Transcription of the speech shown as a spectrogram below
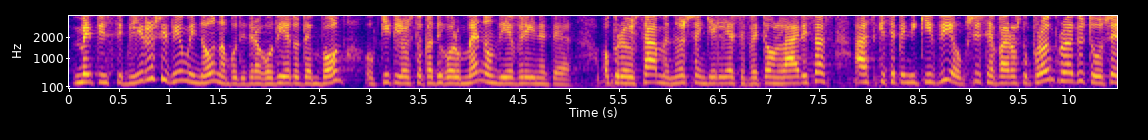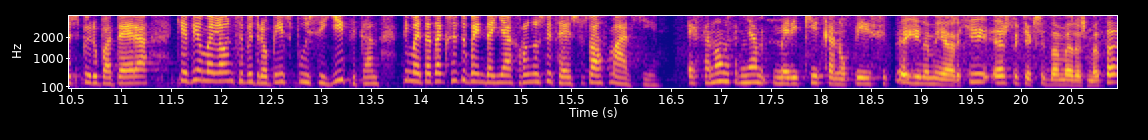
Με τη συμπλήρωση δύο μηνών από την τραγωδία των Τεμπών, ο κύκλος των κατηγορουμένων διευρύνεται. Ο προϊστάμενος τη Αγγελίας Εφετών Λάρισας άσκησε ποινική δίωξη σε βάρος του πρώην Προέδρου του ΟΣΕ Σπύρου Πατέρα και δύο μελών της Επιτροπής που εισηγήθηκαν τη μετάταξη του 59χρονου στη θέση του Σταθμάρχη αισθανόμαστε μια μερική ικανοποίηση. Έγινε μια αρχή, έστω και 60 μέρες μετά.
